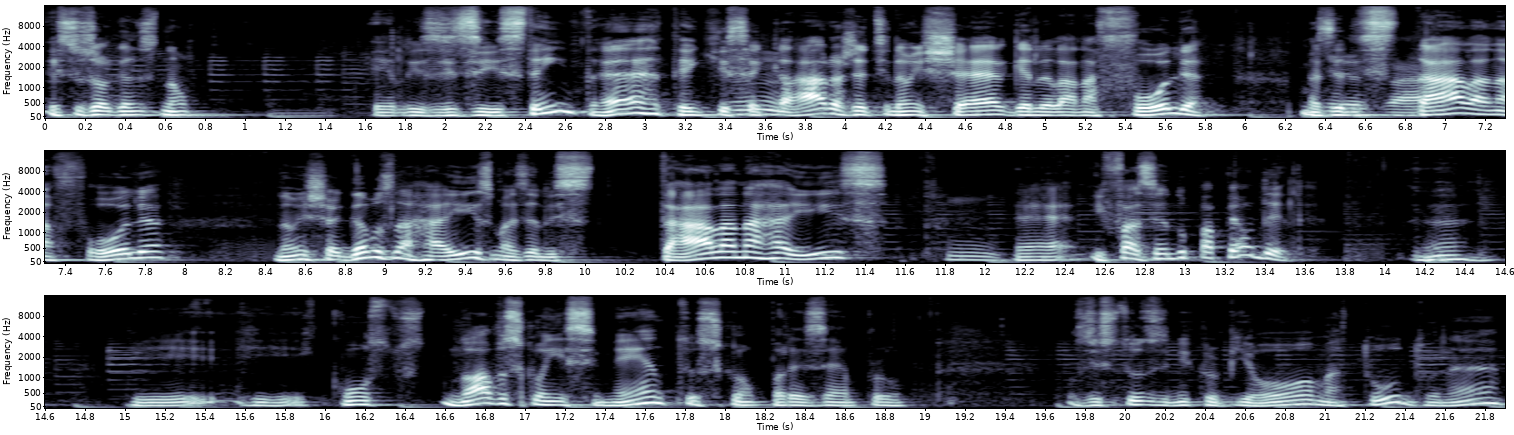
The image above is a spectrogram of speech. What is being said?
esses organismos não eles existem, né? tem que ser uhum. claro, a gente não enxerga ele lá na folha, mas Exato. ele está lá na folha, não enxergamos na raiz, mas ele está lá na raiz uhum. é, e fazendo o papel dele. Né? Uhum. E, e, com os novos conhecimentos, como por exemplo os estudos de microbioma, tudo, né?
